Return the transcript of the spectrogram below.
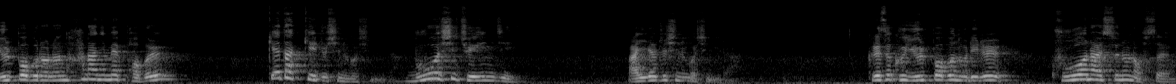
율법으로는 하나님의 법을 깨닫게 해주시는 것입니다. 무엇이 죄인지 알려주시는 것입니다. 그래서 그 율법은 우리를 구원할 수는 없어요.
